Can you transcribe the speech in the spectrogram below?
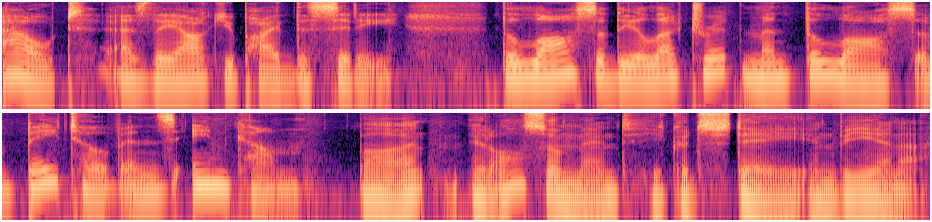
out as they occupied the city. The loss of the electorate meant the loss of Beethoven's income. But it also meant he could stay in Vienna.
